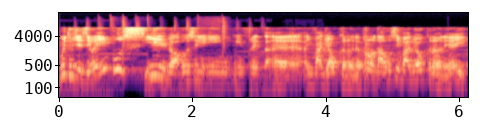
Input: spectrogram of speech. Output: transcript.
Muitos diziam, é impossível a Rússia é, invadir a Ucrânia. Pronto, a Rússia invadiu a Ucrânia, e aí?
